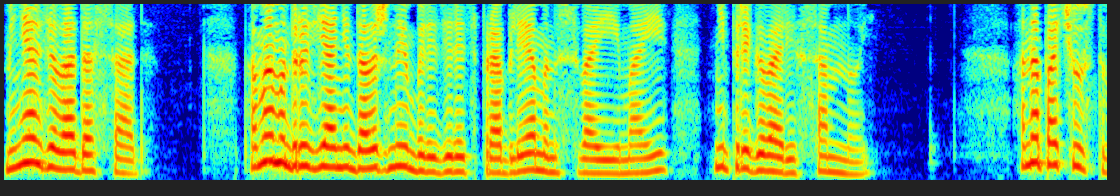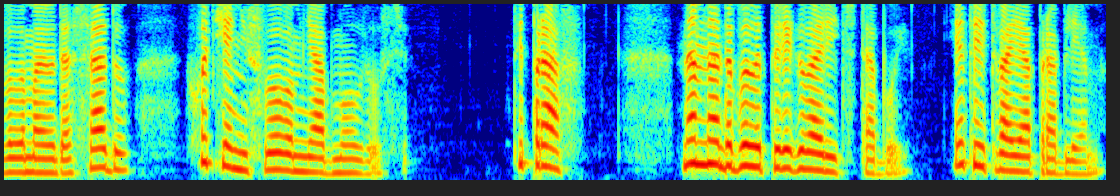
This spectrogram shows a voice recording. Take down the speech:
Меня взяла досада. По-моему, друзья не должны были делить проблемы на свои и мои, не переговорив со мной. Она почувствовала мою досаду, хоть я ни словом не обмолвился. Ты прав. Нам надо было переговорить с тобой. Это и твоя проблема.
